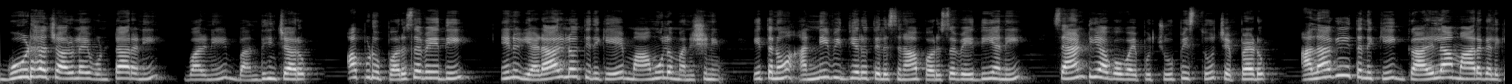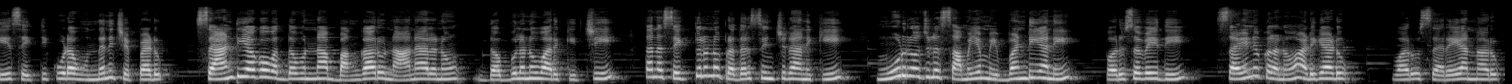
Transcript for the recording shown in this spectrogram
గూఢచారులై ఉంటారని వారిని బంధించారు. అప్పుడు పరుసవేది నేను ఎడారిలో తిరిగే మామూలు మనిషిని. ఇతను అన్ని విద్యలు తెలిసిన పరుసవేది అని శాంటియాగో వైపు చూపిస్తూ చెప్పాడు. అలాగే ఇతనికి గాలిలా మారగలిగే శక్తి కూడా ఉందని చెప్పాడు. శాంటియాగో వద్ద ఉన్న బంగారు నాణాలను డబ్బులను వారికిచ్చి తన శక్తులను ప్రదర్శించడానికి మూడు రోజుల సమయం ఇవ్వండి అని పరుసవేది సైనికులను అడిగాడు. వారు సరే అన్నారు.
